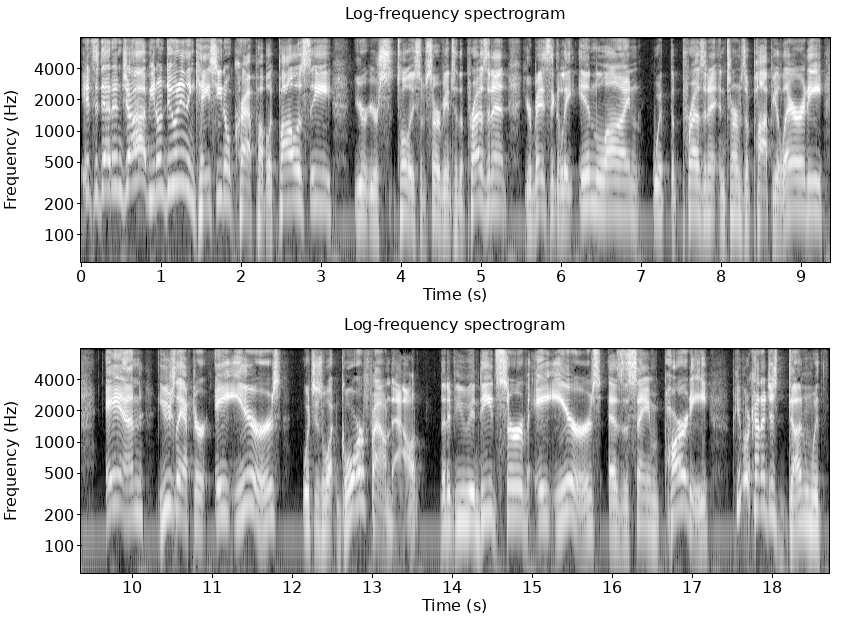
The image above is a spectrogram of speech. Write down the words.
It's a dead end job. You don't do anything, Casey. You don't craft public policy. You're, you're totally subservient to the president. You're basically in line with the president in terms of popularity. And usually after eight years, which is what Gore found out, that if you indeed serve eight years as the same party, people are kind of just done with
